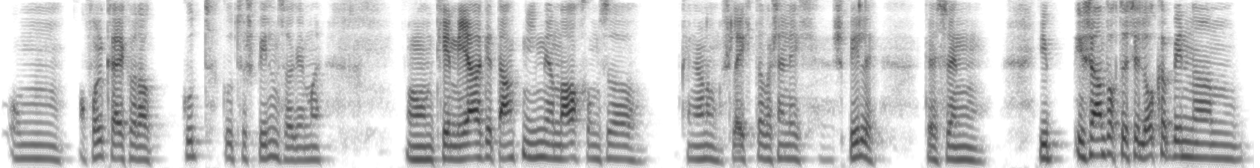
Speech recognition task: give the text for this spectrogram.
um erfolgreich oder gut, gut zu spielen, sage ich mal. Und je mehr Gedanken ich mir mache, umso, keine Ahnung, schlechter wahrscheinlich spiele. Deswegen, ich, ich schaue einfach, dass ich locker bin ähm,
